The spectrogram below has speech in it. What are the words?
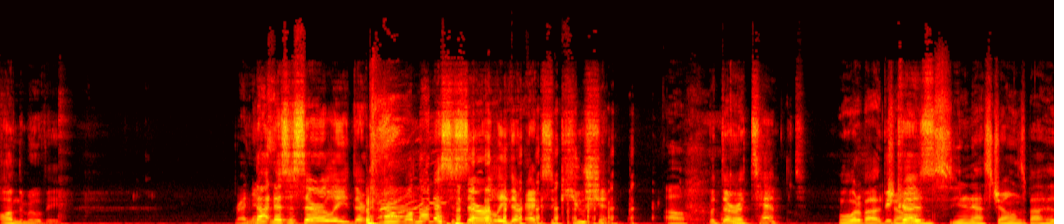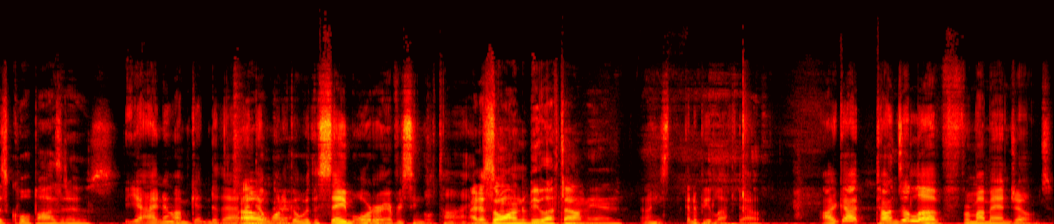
on the movie. Rednecks. Not necessarily their no, well, not necessarily their execution, oh, but their attempt. Well, what about Because- Jones? You didn't ask Jones about his cool positives. Yeah, I know. I'm getting to that. Oh, I don't want to go with the same order every single time. I just don't want him to be left out, man. Oh, he's not gonna be left out. I got tons of love for my man Jones.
